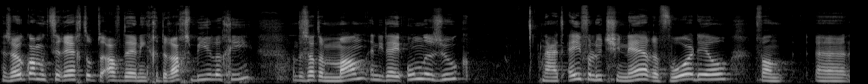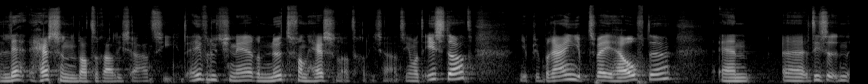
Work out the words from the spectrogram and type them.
En zo kwam ik terecht op de afdeling gedragsbiologie. Want er zat een man en die deed onderzoek naar het evolutionaire voordeel van uh, hersenlateralisatie. Het evolutionaire nut van hersenlateralisatie. En wat is dat? Je hebt je brein, je hebt twee helften. En uh, het is een,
